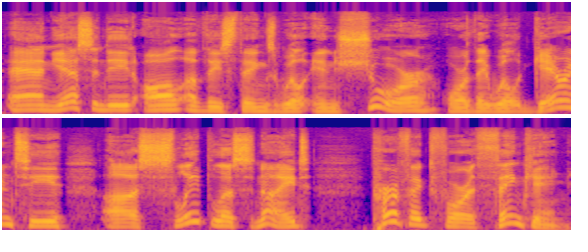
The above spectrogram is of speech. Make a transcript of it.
And yes, indeed, all of these things will ensure or they will guarantee a sleepless night perfect for thinking.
